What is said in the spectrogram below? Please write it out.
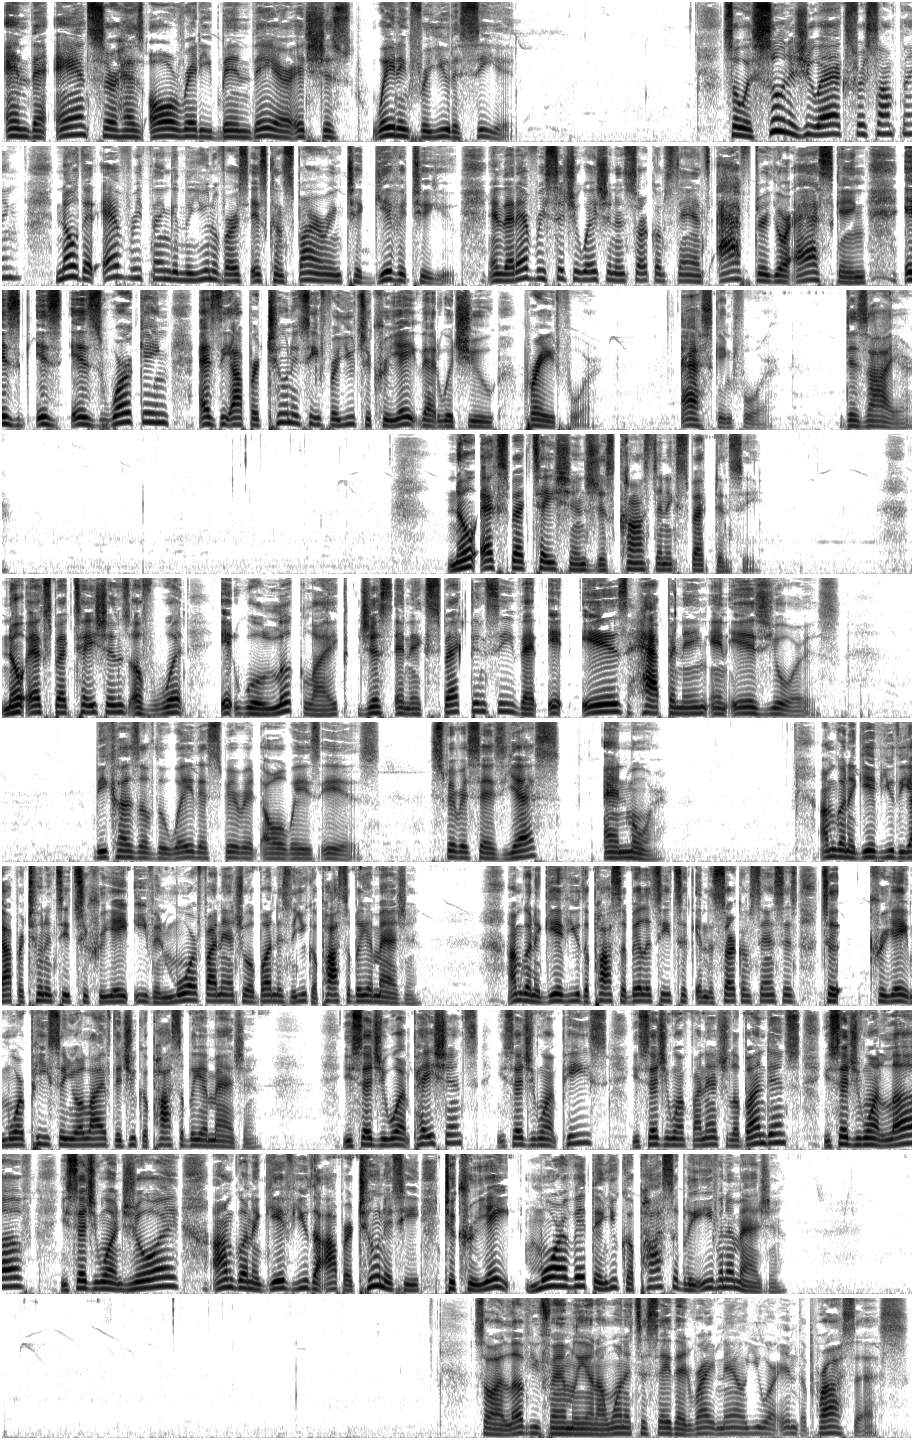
And the answer has already been there. It's just waiting for you to see it. So as soon as you ask for something, know that everything in the universe is conspiring to give it to you, and that every situation and circumstance after your asking is is is working as the opportunity for you to create that which you prayed for, asking for, desire. No expectations, just constant expectancy no expectations of what it will look like, just an expectancy that it is happening and is yours. Because of the way that Spirit always is. Spirit says yes and more. I'm going to give you the opportunity to create even more financial abundance than you could possibly imagine. I'm going to give you the possibility to, in the circumstances, to create more peace in your life that you could possibly imagine. You said you want patience. You said you want peace. You said you want financial abundance. You said you want love. You said you want joy. I'm going to give you the opportunity to create more of it than you could possibly even imagine. So I love you, family, and I wanted to say that right now you are in the process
